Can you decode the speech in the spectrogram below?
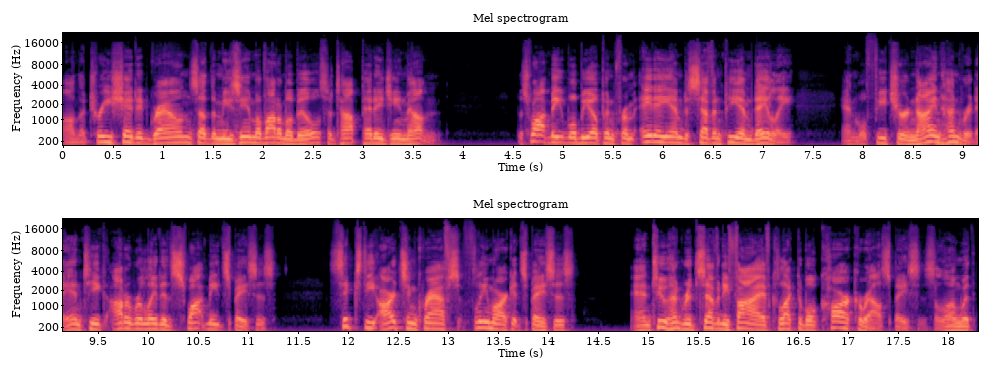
on the tree shaded grounds of the Museum of Automobiles atop Jean Mountain. The swap meet will be open from 8 a.m. to 7 p.m. daily and will feature 900 antique auto related swap meet spaces, 60 arts and crafts flea market spaces, and 275 collectible car corral spaces, along with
